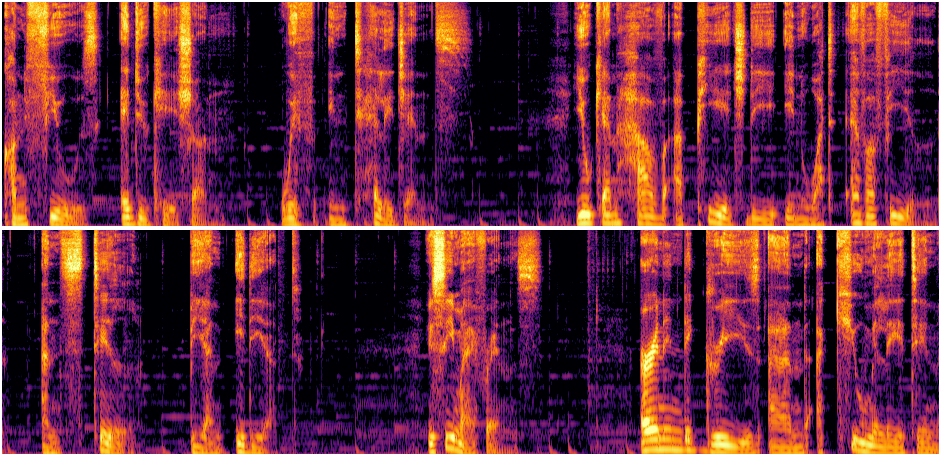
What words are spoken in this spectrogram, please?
confuse education with intelligence. You can have a PhD in whatever field and still be an idiot. You see, my friends, earning degrees and accumulating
